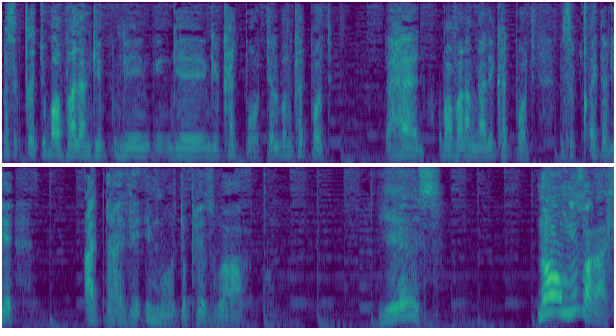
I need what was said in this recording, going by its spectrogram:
Bese ceda ubavala nge nge- nge nge cardboard. Yalibona cardboard ehena ubavala ngale cardboard bese qeda ke adrive imoto phezukwabo yes. No ngizwa kahle.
